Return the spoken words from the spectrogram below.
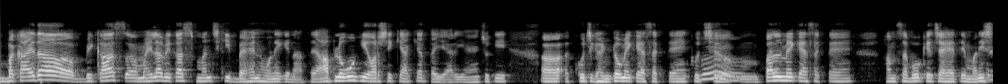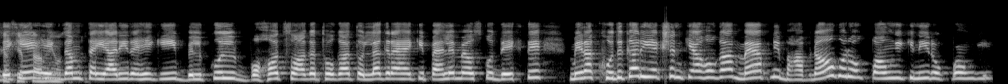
बकायदा विकास महिला विकास मंच की बहन होने के नाते आप लोगों की ओर से क्या क्या तैयारियाँ हैं? क्योंकि अ, कुछ घंटों में कह सकते हैं कुछ पल में कह सकते हैं हम सबों के चाहते मनीष देखिए एकदम तैयारी रहेगी बिल्कुल बहुत स्वागत होगा तो लग रहा है कि पहले मैं उसको देखते मेरा खुद का रिएक्शन क्या होगा? मैं अपनी भावनाओं को रोक पाऊँगी कि नहीं रोक पाऊँगी?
